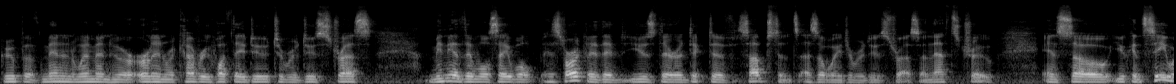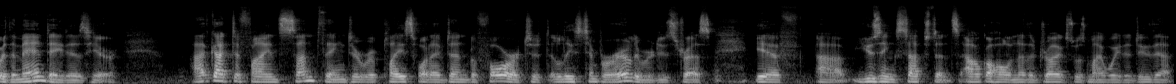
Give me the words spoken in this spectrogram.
group of men and women who are early in recovery what they do to reduce stress, many of them will say, well, historically they've used their addictive substance as a way to reduce stress. And that's true. And so you can see where the mandate is here. I've got to find something to replace what I've done before to at least temporarily reduce stress if uh, using substance, alcohol, and other drugs was my way to do that.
